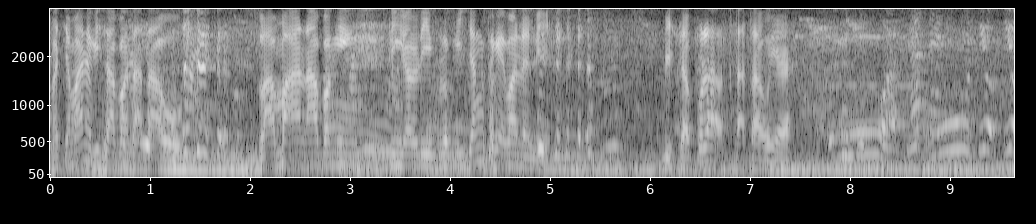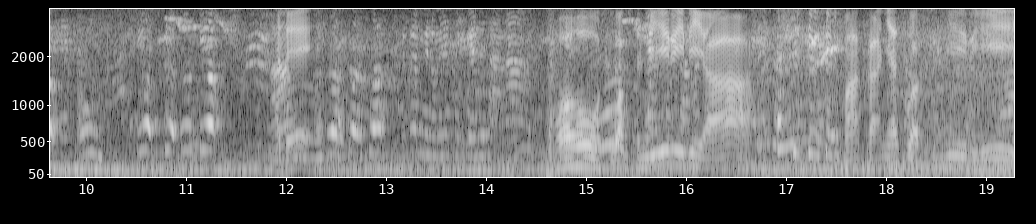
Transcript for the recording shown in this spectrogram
Macam mana bisa abang tak tahu? Lamaan abang yang tinggal di Pulau Kijang atau kayak mana nih? Bisa pula tak tahu ya. Uh, tiup, tiup. Tiup, tiup tiup. Adik. Suap, suap, suap. Kita kan minumnya tiga di sana. Oh, suap sendiri dia. Makanya suap sendiri.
